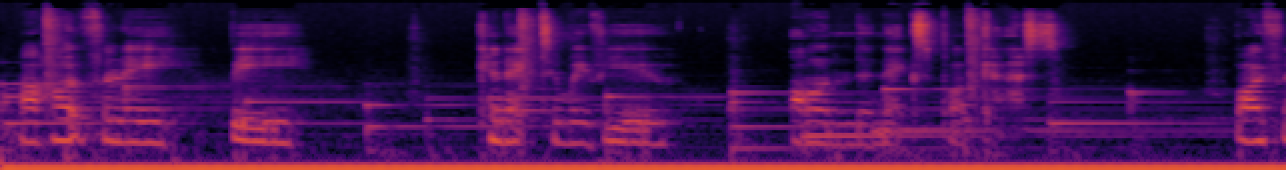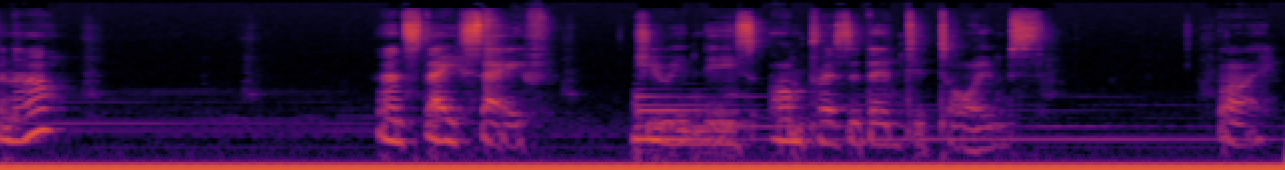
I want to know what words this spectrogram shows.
I'll hopefully be connecting with you on the next podcast. Bye for now, and stay safe during these unprecedented times. Bye.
